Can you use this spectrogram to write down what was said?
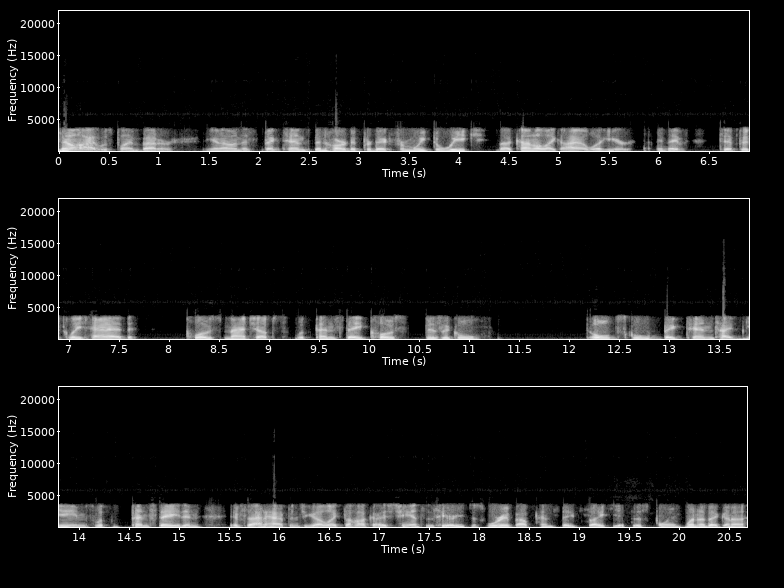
No, I was playing better. You know, and this Big Ten's been hard to predict from week to week, but kind of like Iowa here. I mean, they've typically had close matchups with Penn State, close physical old school Big Ten type games with Penn State, and if that happens, you got to like the Hawkeyes' chances here. You just worry about Penn State's psyche at this point. When are they going to,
